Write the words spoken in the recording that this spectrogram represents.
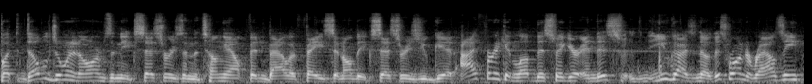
but the double jointed arms and the accessories and the tongue out Finn Balor face and all the accessories you get, I freaking love this figure, and this, you guys know, this Ronda Rousey,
